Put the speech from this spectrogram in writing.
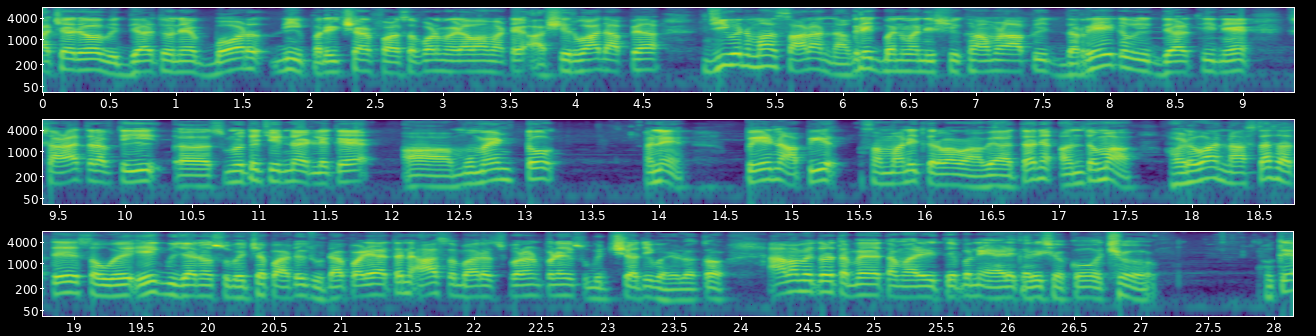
આચાર્યો વિદ્યાર્થીઓને બોર્ડની પરીક્ષા ફળ સફળ મેળવવા માટે આશીર્વાદ આપ્યા. જીવનમાં સારા નાગરિક બનવાની શિખામણ આપી દરેક વિદ્યાર્થીને શાળા તરફથી સ્મૃતિચિહ્ન એટલે કે મુમેન્ટો અને પેન આપી સન્માનિત કરવામાં આવ્યા હતા અને અંતમાં હળવા નાસ્તા સાથે સૌએ એકબીજાનો શુભેચ્છા પાઠવી છૂટા પડ્યા હતા અને આ સમારોહ સ્મરણ પણ શુભેચ્છાથી ભરેલો હતો. આમાં મિત્રો તમે તમારી રીતે પણ એડ કરી શકો છો. ઓકે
